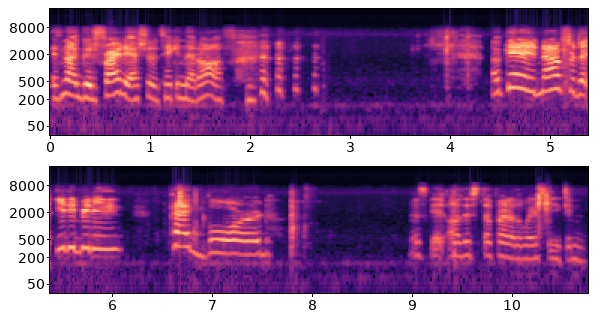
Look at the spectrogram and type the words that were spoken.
It's not Good Friday. I should have taken that off. okay, now for the itty bitty pegboard. Let's get all this stuff out of the way so you can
